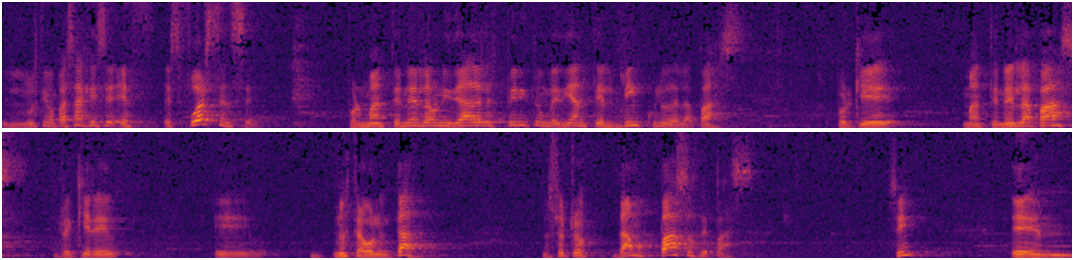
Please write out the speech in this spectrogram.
El último pasaje dice, esfuércense por mantener la unidad del Espíritu mediante el vínculo de la paz. Porque mantener la paz requiere eh, nuestra voluntad. Nosotros damos pasos de paz. ¿Sí? Em,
